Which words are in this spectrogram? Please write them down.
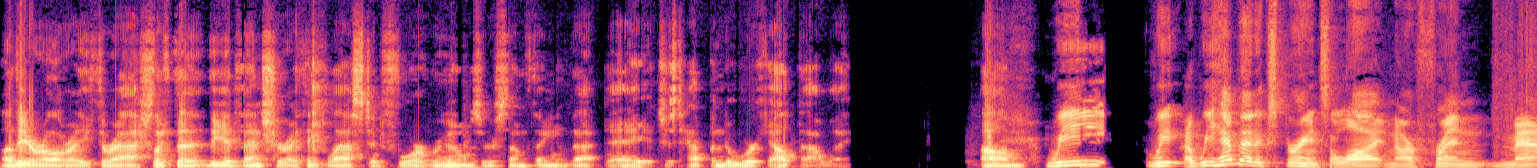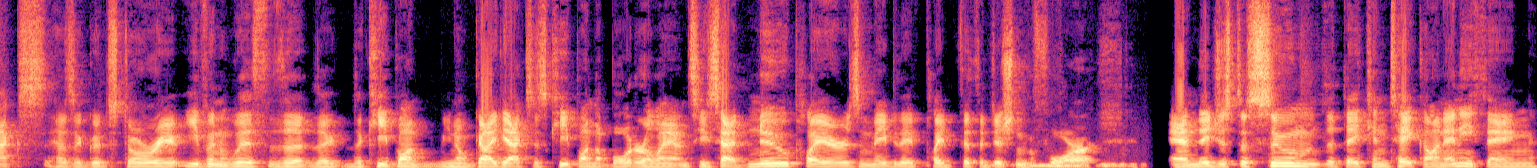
oh, they were already thrashed. Like the the adventure, I think, lasted four rooms or something that day. It just happened to work out that way. Um, we we uh, we have that experience a lot, and our friend Max has a good story. Even with the the the keep on, you know, Gygax's keep on the Borderlands, he's had new players, and maybe they've played Fifth Edition before, and they just assume that they can take on anything,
